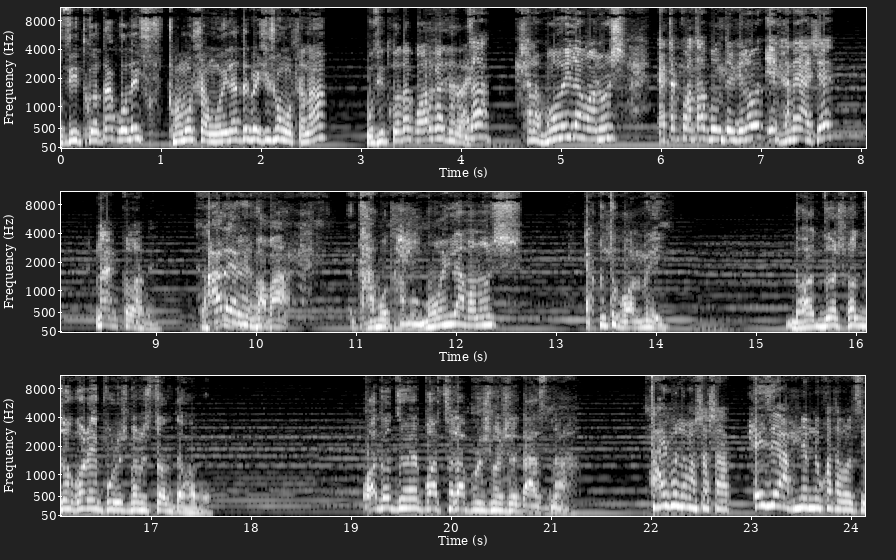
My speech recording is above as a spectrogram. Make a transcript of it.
উচিত কথা কলেই সমস্যা মহিলাদের বেশি সমস্যা না? উচিত কথা কর কাজে শালা মহিলা মানুষ একটা কথা বলতে গেলেও এখানে আছে নাক গলাবে। আরে আরে বাবা থামো থামো। মহিলা মানুষ একটু তো বলবেই। ধৈর্য সহ্য করে পুরুষ মানুষ চলতে হবে। অধৈর্য হয়ে পথ চলা পুরুষ মানুষের কাজ না। তাই বলে মাস্টার সাহেব এই যে আপনি আপনি কথা বলছি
